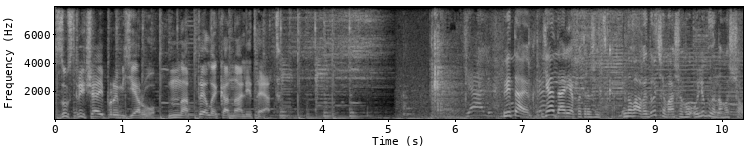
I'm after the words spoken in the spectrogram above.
зустрічай прем'єру на телеканалі ТЕТ. Вітаю, я Дар'я Петрожицька, нова ведуча вашого улюбленого шоу.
